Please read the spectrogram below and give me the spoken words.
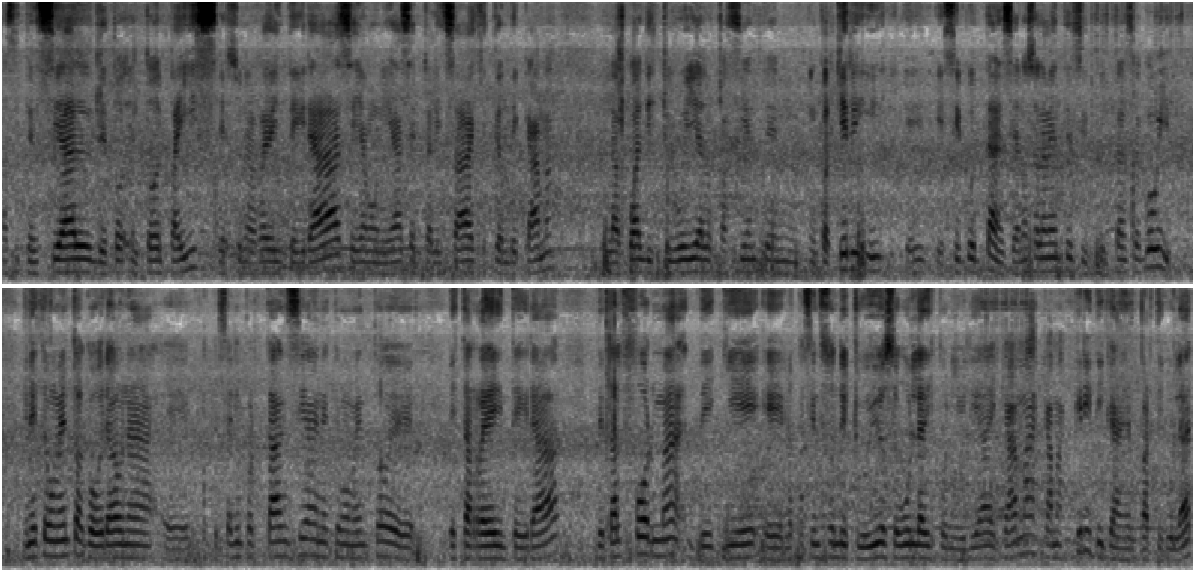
asistencial en todo el país, es una red integrada, se llama Unidad Centralizada de Gestión de Camas, la cual distribuye a los pacientes en, cualquier eh, eh, circunstancia, no solamente en circunstancia COVID. En este momento ha cobrado una eh, especial importancia en este momento esta red integrada, de tal forma de que los pacientes son distribuidos según la disponibilidad de camas, camas críticas en particular,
